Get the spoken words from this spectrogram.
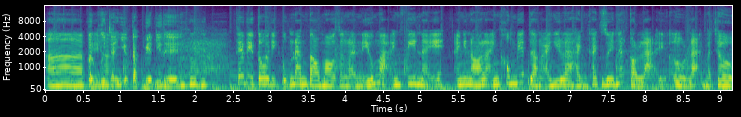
À, vậy một cái trải nghiệm đặc biệt như thế. Thế thì tôi thì cũng đang tò mò rằng là nếu mà anh Phin này ấy, anh ấy nói là anh không biết rằng anh ấy là hành khách duy nhất còn lại ở lại mà chờ.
